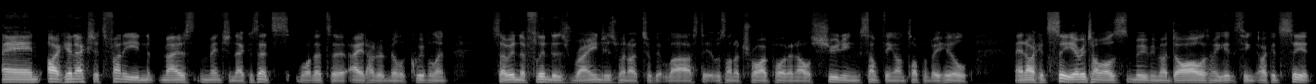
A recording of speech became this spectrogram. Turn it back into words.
and I can actually, it's funny you may mention that because that's well, that's a 800 mil equivalent. So in the Flinders Ranges, when I took it last, it was on a tripod and I was shooting something on top of a hill, and I could see every time I was moving my dial or something, I could see it,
